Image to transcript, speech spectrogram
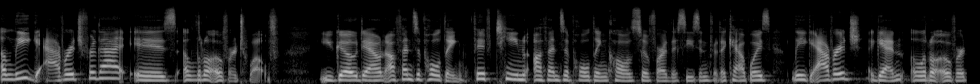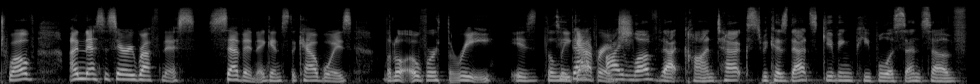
A league average for that is a little over 12. You go down offensive holding, 15 offensive holding calls so far this season for the Cowboys. League average, again, a little over 12. Unnecessary roughness, seven against the Cowboys. A little over three is the See, league that- average. I love that context because that's giving people a sense of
